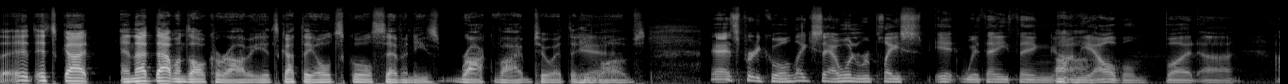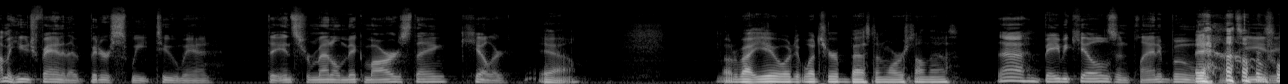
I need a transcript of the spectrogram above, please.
it, it's got and that that one's all Corabi. It's got the old school '70s rock vibe to it that he loves. Yeah, it's pretty cool. Like you say, I wouldn't replace it with anything on the album, but uh, I'm a huge fan of that bittersweet too, man. The instrumental Mick Mars thing, killer. Yeah. What about you? What, what's your best and worst on this? Ah, Baby Kills and Planet Boom. Yeah, That's easy.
